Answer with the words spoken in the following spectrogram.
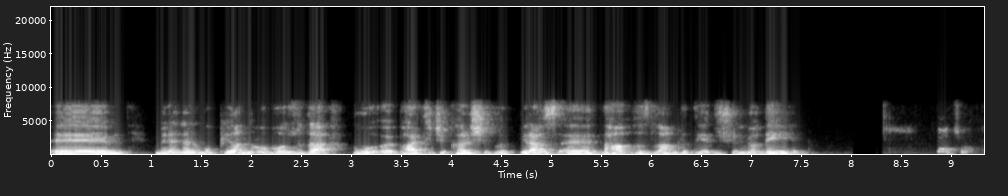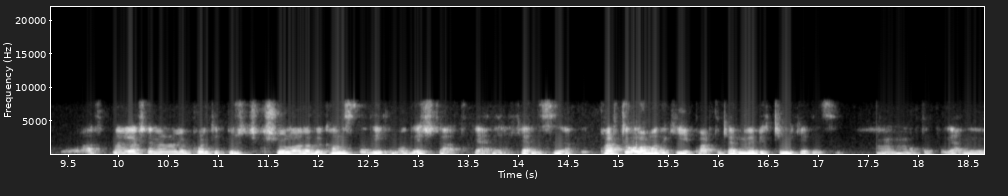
e, Meral Hanım bu planını mı bozdu da bu e, partici karışıklık biraz e, daha hızlandı diye düşünmüyor değilim. Ya çok artık Meral Akşener öyle politik bir çıkış yolu aradığı kanısında değilim. O geçti artık yani kendisine. Parti olamadı ki iyi parti. Kendine bir kimlik edinsin. Hı hı. Artık yani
